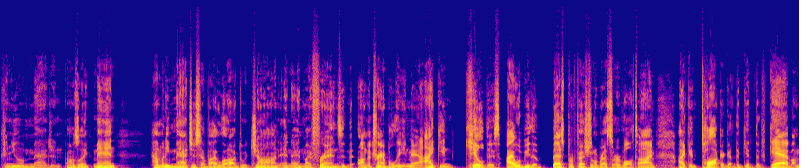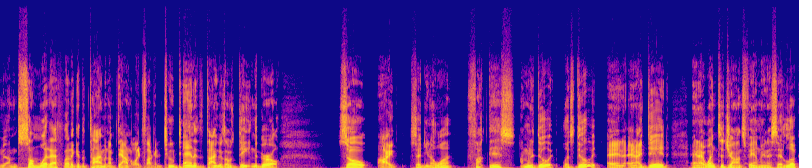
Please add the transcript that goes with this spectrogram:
can you imagine? I was like, man, how many matches have I logged with John and, and my friends on the trampoline, man? I can kill this. I would be the best professional wrestler of all time. I can talk. I got the gift of gab. I'm, I'm somewhat athletic at the time, and I'm down to like fucking 210 at the time because I was dating the girl. So I said, you know what? Fuck this. I'm going to do it. Let's do it. And and I did. And I went to John's family and I said, look,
